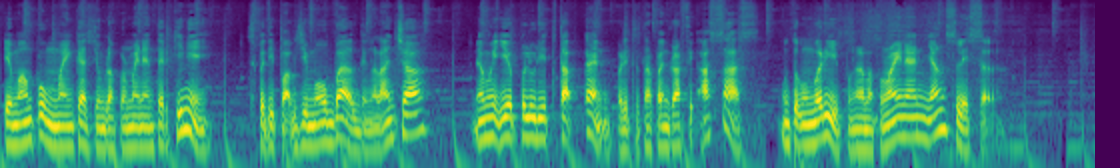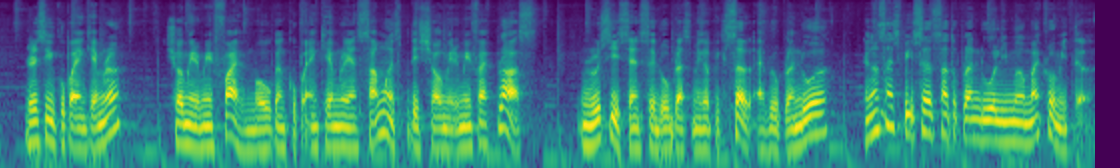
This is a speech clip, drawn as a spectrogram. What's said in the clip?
Ia mampu memainkan sejumlah permainan terkini seperti PUBG Mobile dengan lancar namun ia perlu ditetapkan pada tetapan grafik asas untuk memberi pengalaman permainan yang selesa. Dari segi kupaian kamera, Xiaomi Redmi 5 membawakan kupaian kamera yang sama seperti Xiaomi Redmi 5 Plus menerusi sensor 12MP f2.2 dengan saiz pixel 1.25 mikrometer.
